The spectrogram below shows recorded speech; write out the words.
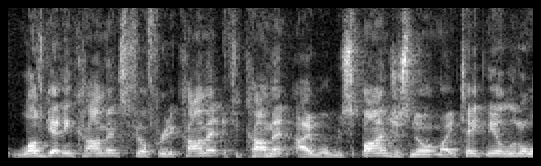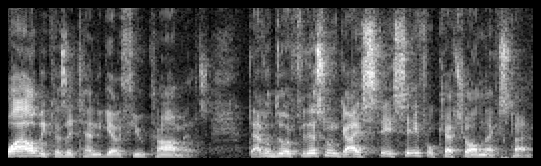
Love getting comments. Feel free to comment. If you comment, I will respond. Just know it might take me a little while because I tend to get a few comments. That'll do it for this one. Guys, stay safe. We'll catch you all next time.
